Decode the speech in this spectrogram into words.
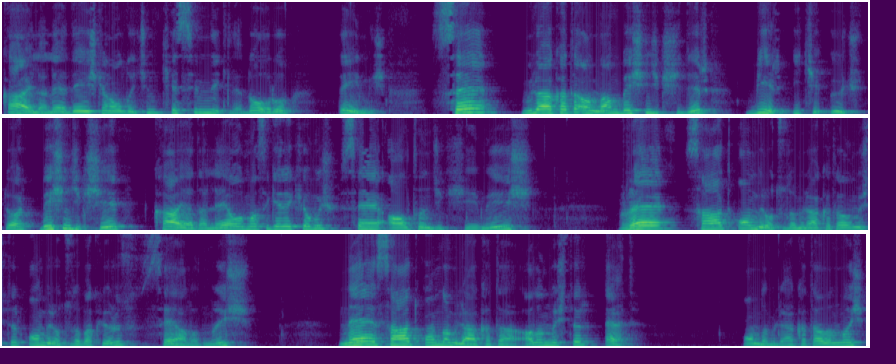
K ile L değişken olduğu için kesinlikle doğru değilmiş. S mülakata alınan 5. kişidir. 1, 2, 3, 4, 5. kişi K ya da L olması gerekiyormuş. S 6. kişiymiş. R saat 11.30'da mülakat alınmıştır. 11.30'da bakıyoruz S alınmış. N saat 10'da mülakata alınmıştır. Evet. 10'da mülakata alınmış.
